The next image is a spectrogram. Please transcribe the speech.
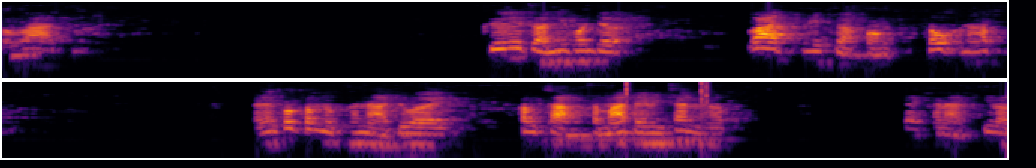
ก็วาดคือในส่วนนี้ผมจะวาดในส่วนของโต๊ะนะครับอันนั้นก็กำหนดขนาดโดยคำสั่ง smart dimension นะครับ แต่ขนาดที่เรา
